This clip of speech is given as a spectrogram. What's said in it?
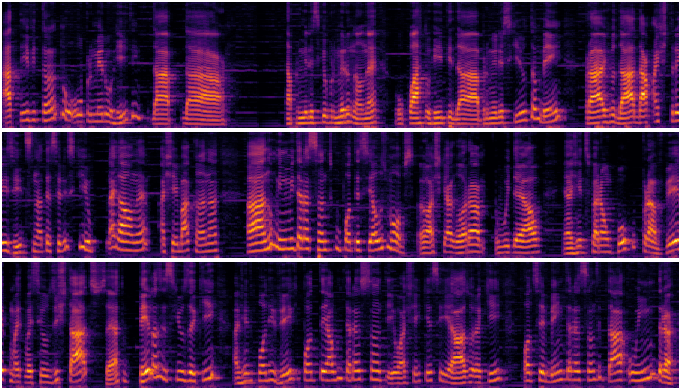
ative tanto o primeiro hit da, da na primeira skill, primeiro não, né? O quarto hit da primeira skill também para ajudar a dar mais três hits na terceira skill. Legal, né? Achei bacana. Ah, no mínimo interessante com potencial os mobs. Eu acho que agora o ideal é a gente esperar um pouco para ver como é que vai ser os status, certo? Pelas skills aqui, a gente pode ver que pode ter algo interessante. Eu achei que esse Azor aqui pode ser bem interessante, tá? O Indra,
